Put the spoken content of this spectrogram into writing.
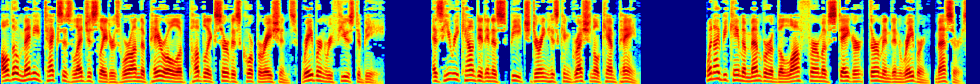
Although many Texas legislators were on the payroll of public service corporations, Rayburn refused to be. As he recounted in a speech during his congressional campaign, when I became a member of the law firm of Steger, Thurmond and Rayburn, Messrs.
